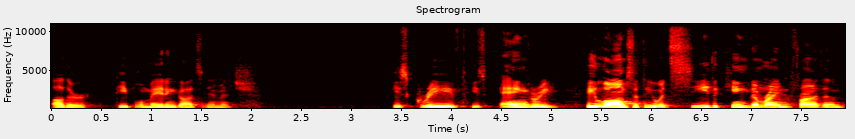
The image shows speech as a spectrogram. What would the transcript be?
other people made in God's image. He's grieved, he's angry. He longs that they would see the kingdom right in front of them.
